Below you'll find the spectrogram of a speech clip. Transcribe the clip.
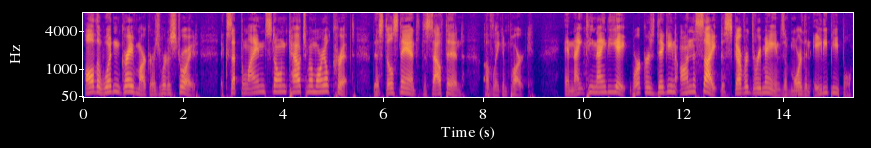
all the wooden grave markers were destroyed, except the limestone couch memorial crypt that still stands at the south end of Lincoln Park. In 1998, workers digging on the site discovered the remains of more than 80 people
